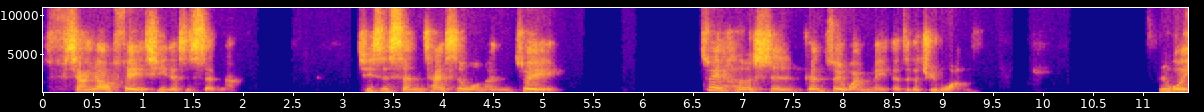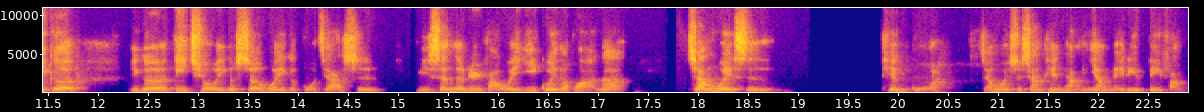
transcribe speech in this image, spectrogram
想要废弃的是神呐、啊。其实神才是我们最最合适跟最完美的这个君王。如果一个一个地球、一个社会、一个国家是以神的律法为依归的话，那将会是天国啊，将会是像天堂一样美丽的地方。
